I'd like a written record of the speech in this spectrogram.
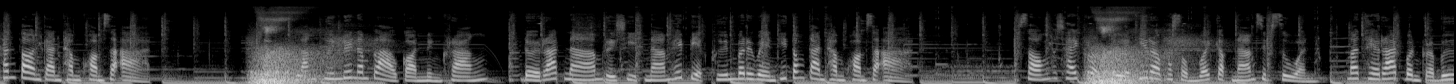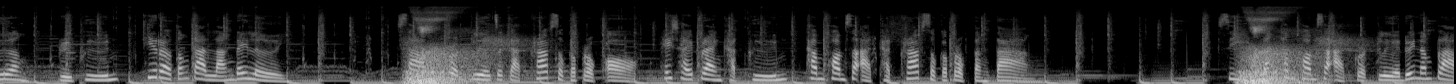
ขั้นตอนการทำความสะอาด ล้างพื้นด้วยน้ำเปล่าก่อนหนึ่งครั้ง โดยราดน้ำหรือฉีดน้ำให้เปียกพื้นบริเวณที่ต้องการทำความสะอาด 2. ใช้กรดเกลือที่เราผสมไว้กับน้ำ10 ส่วน มาเทราดบนกระเบื้อง หรือพื้นที่เราต้องการล้างได้เลย 3. กรดเกลือจะกัดคราบสกปรกออก ให้ใช้แปรงขัดพื้นทำความสะอาดขัดคราบสกปรกต่างๆ 4. ล้างทำความสะอาดกรดเกลือด้วยน้ำเปล่า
